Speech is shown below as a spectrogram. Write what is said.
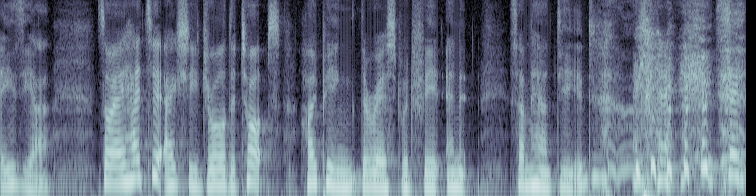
easier. So I had to actually draw the tops, hoping the rest would fit, and it somehow did. so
